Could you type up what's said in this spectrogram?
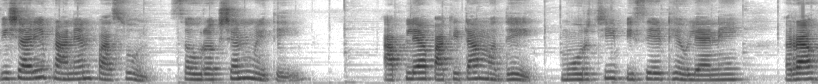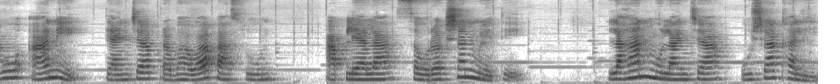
विषारी प्राण्यांपासून संरक्षण मिळते. आपल्या पाकिटामध्ये मोरची पिसे ठेवल्याने राहू आणि त्यांच्या प्रभावापासून आपल्याला संरक्षण मिळते. लहान मुलांच्या उशाखाली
